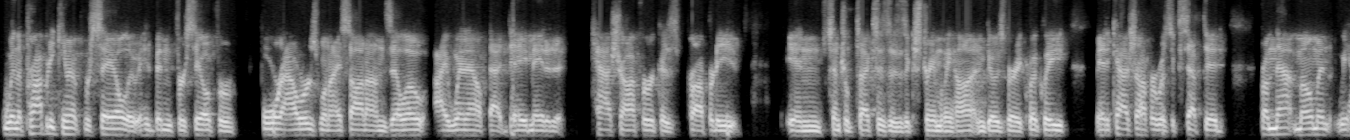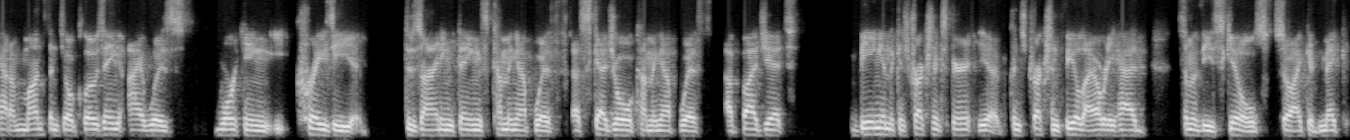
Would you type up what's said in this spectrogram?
when the property came up for sale, it had been for sale for four hours when I saw it on Zillow. I went out that day, made it a cash offer because property in Central Texas is extremely hot and goes very quickly. Made a cash offer, was accepted. From that moment, we had a month until closing. I was working crazy, designing things, coming up with a schedule, coming up with a budget. Being in the construction experience, yeah, construction field, I already had some of these skills, so I could make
